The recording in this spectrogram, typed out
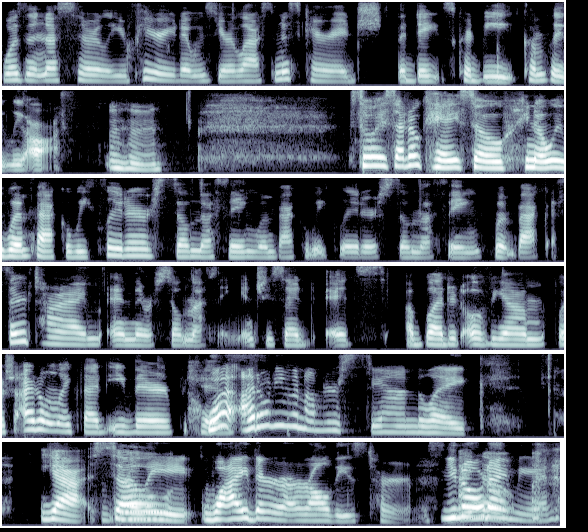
wasn't necessarily your period, it was your last miscarriage, the dates could be completely off. Mhm. So I said, okay. So, you know, we went back a week later, still nothing. Went back a week later, still nothing. Went back a third time, and there was still nothing. And she said, it's a blighted ovum, which I don't like that either. Because, What? I don't even understand like Yeah. So, really why there are all these terms. You know, what I mean?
